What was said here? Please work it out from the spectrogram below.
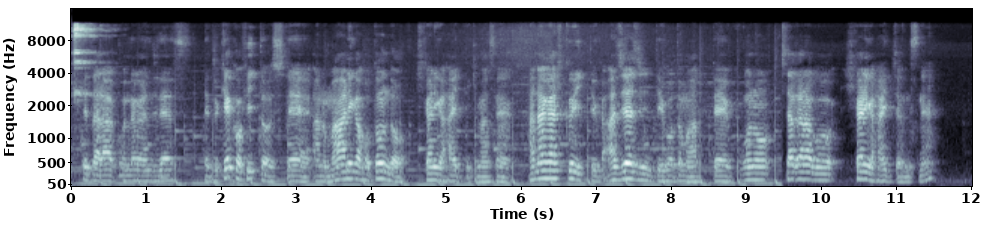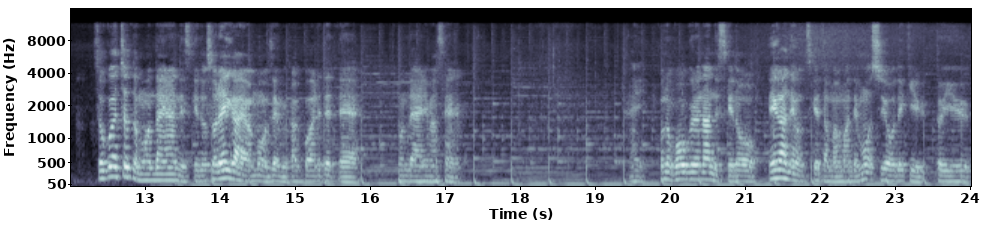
つけたらこんな感じです。えっと、結構フィットしてあの周りがほとんど光が入ってきません。鼻が低いっていうかアジア人っていうこともあってここの下からこう光が入っちゃうんですね。そこはちょっと問題なんですけどそれ以外はもう全部囲われてて問題ありません。はい、このゴーグルなんですけどメガネをつけたままでも使用できるという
